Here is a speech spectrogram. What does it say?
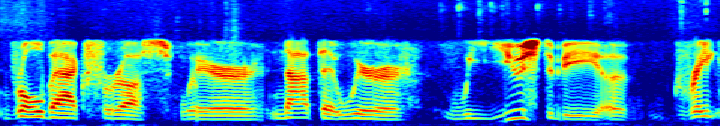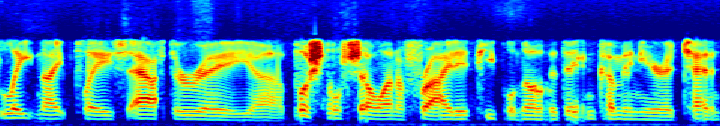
rollback for us, where not that we're we used to be a great late night place after a uh, Bushnell show on a Friday. People know that they can come in here at 10,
